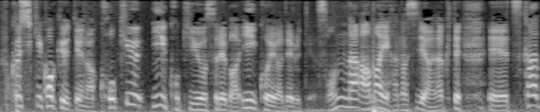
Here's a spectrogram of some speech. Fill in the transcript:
腹式呼吸っていうのは呼吸、いい呼吸をすればいい声が出るっていう、そんな甘い話ではなくて、えー、使っ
